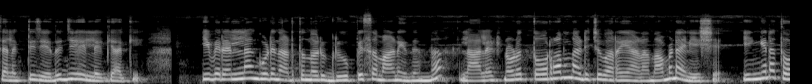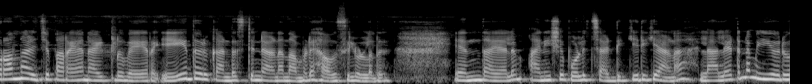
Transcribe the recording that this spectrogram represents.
സെലക്ട് ചെയ്ത് ജയിലിലേക്ക് ആക്കി. ഇവരെല്ലാം കൂടി നടത്തുന്ന ഒരു ഗ്രൂപ്പിസമാണ് ഇതെന്ന് ലാലേട്ടനോട് തുറന്നടിച്ച് പറയുകയാണ് നമ്മുടെ അനീഷ്. ഇങ്ങനെ തുറന്നടിച്ച് പറയാനായിട്ടുള്ള വേറെ ഏതൊരു കണ്ടസ്റ്റന്റാണ് നമ്മുടെ ഹൗസിലുള്ളത്? എന്തായാലും അനീഷ് പൊളിച്ചടിക്കിരിക്കുകയാണ് ലാലേട്ടനും ഈ ഒരു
